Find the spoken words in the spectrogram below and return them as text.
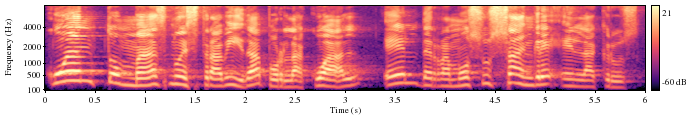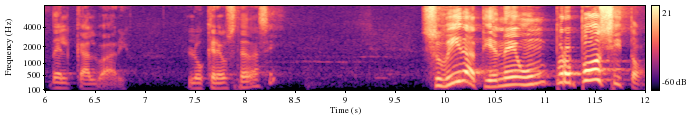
¿cuánto más nuestra vida por la cual Él derramó su sangre en la cruz del Calvario? ¿Lo cree usted así? Su vida tiene un propósito.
